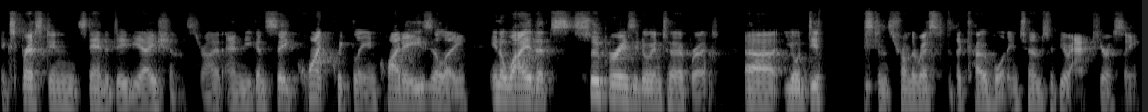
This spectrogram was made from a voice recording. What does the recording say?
expressed in standard deviations, right? And you can see quite quickly and quite easily in a way that's super easy to interpret uh, your distance from the rest of the cohort in terms of your accuracy.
